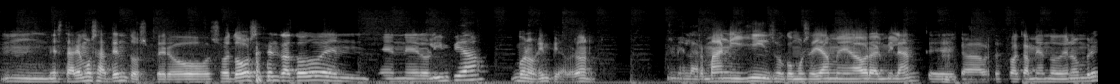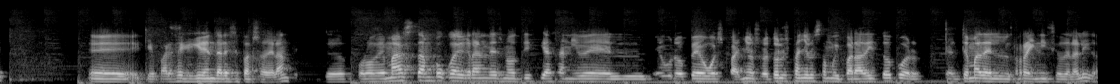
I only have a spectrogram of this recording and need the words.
Mm, estaremos atentos, pero sobre todo se centra todo en, en el Olimpia. Bueno, Olimpia, perdón. En el Armani Jeans o como se llame ahora el Milán, que cada vez va cambiando de nombre. Eh, que parece que quieren dar ese paso adelante. Por lo demás, tampoco hay grandes noticias a nivel europeo o español. Sobre todo el español está muy paradito por el tema del reinicio de la liga.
